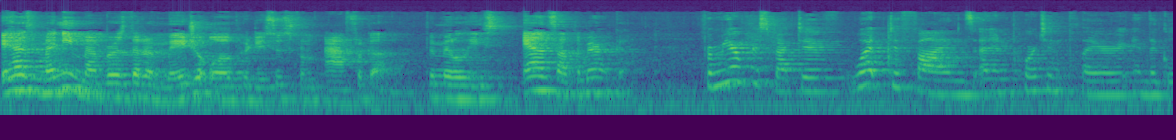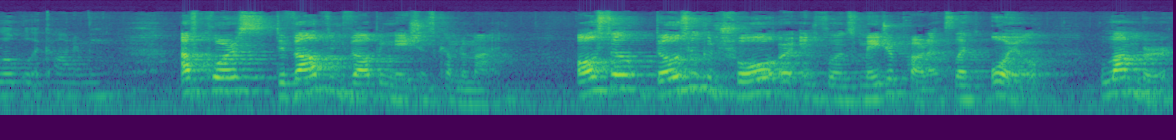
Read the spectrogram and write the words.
It has many members that are major oil producers from Africa, the Middle East, and South America. From your perspective, what defines an important player in the global economy? Of course, developed and developing nations come to mind. Also, those who control or influence major products like oil, lumber,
